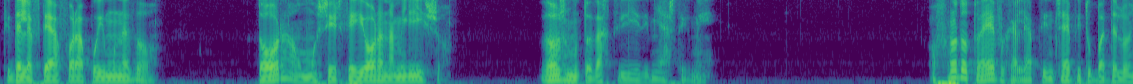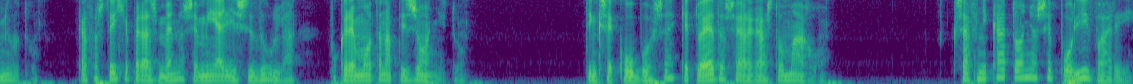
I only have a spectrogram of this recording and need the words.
την τελευταία φορά που ήμουν εδώ. Τώρα όμως ήρθε η ώρα να μιλήσω. Δώσ' μου το δαχτυλίδι μια στιγμή». Ο Φρόντο το έβγαλε από την τσέπη του παντελονιού του καθώς το είχε περασμένο σε μία λυσιδούλα που κρεμόταν από τη ζώνη του. Την ξεκούμπωσε και το έδωσε αργά στο μάγο. Ξαφνικά το νιώσε πολύ βαρύ.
